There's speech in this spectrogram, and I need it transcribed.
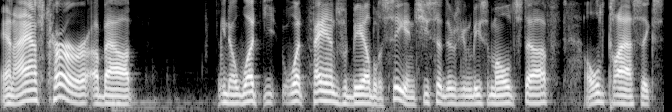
And I asked her about, you know, what what fans would be able to see, and she said there's going to be some old stuff, old classics.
